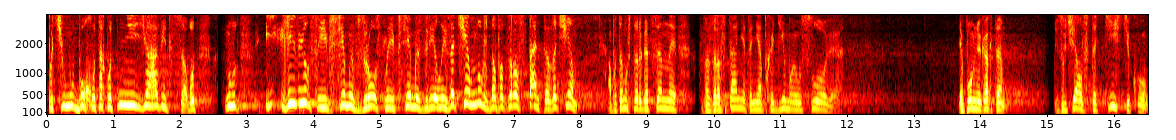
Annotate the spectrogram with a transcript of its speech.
почему Бог вот так вот не явится? Вот, ну, явился, и все мы взрослые, и все мы зрелые. Зачем нужно возрастать-то? Зачем? А потому что драгоценное возрастание – это необходимое условие. Я помню, как-то изучал статистику,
